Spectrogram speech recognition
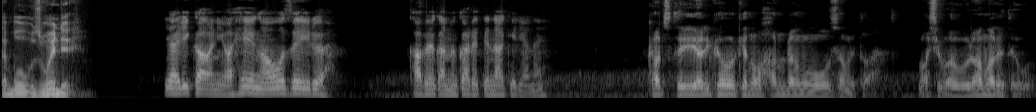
That boy was winded. 槍川には兵が大勢いる。壁が抜かれてなけりゃね。かつて槍川家の反乱を収めた。わしは恨まれておる。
